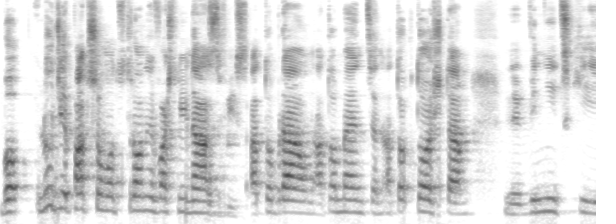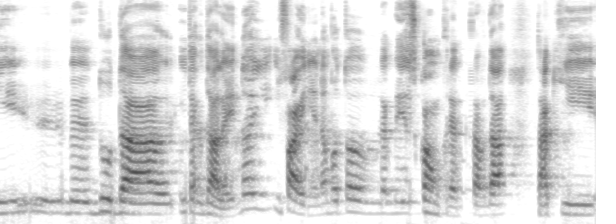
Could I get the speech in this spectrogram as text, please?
bo ludzie patrzą od strony właśnie nazwisk, a to Brown, a to Mencen, a to ktoś tam, y, Winnicki, y, Duda i tak dalej. No i, i fajnie, no bo to jakby jest konkret, prawda? Taki,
